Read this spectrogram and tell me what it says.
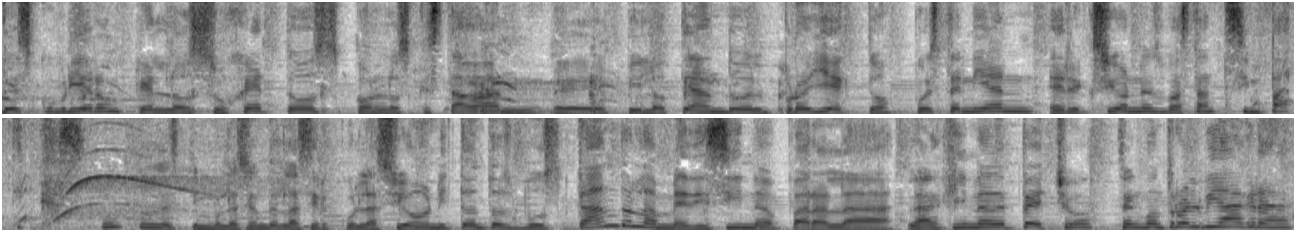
descubrieron que los sujetos con los que estaban eh, piloteando el proyecto, pues tenían erecciones bastante simpáticas, ¿no? La estimulación de la circulación y todo. Entonces, buscando la medicina para la, la angina de pecho, se encontró el Viagra.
